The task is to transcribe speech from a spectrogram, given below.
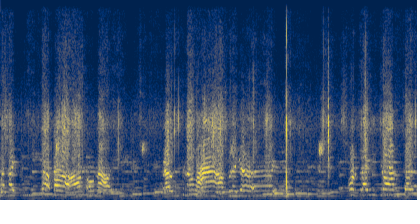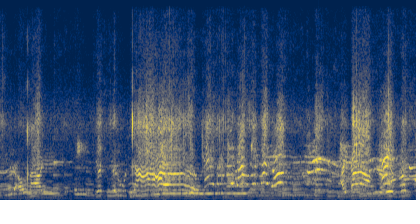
មកដៃពីបងអូនហើយនៅក្នុងអាប្រយ័យអូនស្រីច្រាំទៅអូនហើយយឹតរួចញ៉ាអីដាអូនរឿងអ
